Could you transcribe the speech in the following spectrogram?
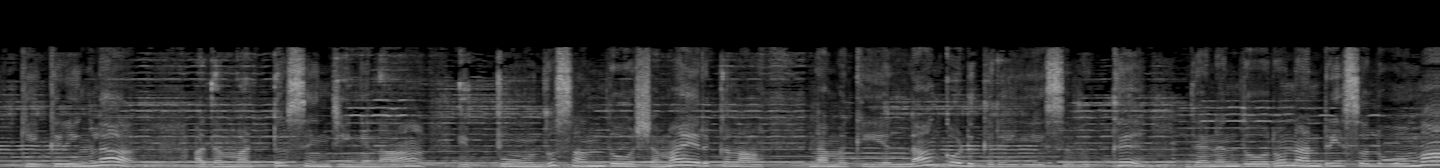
கேட்குறீங்களா அதை மட்டும் செஞ்சீங்கன்னா எப்போதும் சந்தோஷமா இருக்கலாம். நமக்கு எல்லாம் கொடுக்கிற இயேசுவுக்கு தினந்தோறும் நன்றி சொல்லுவோமா?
